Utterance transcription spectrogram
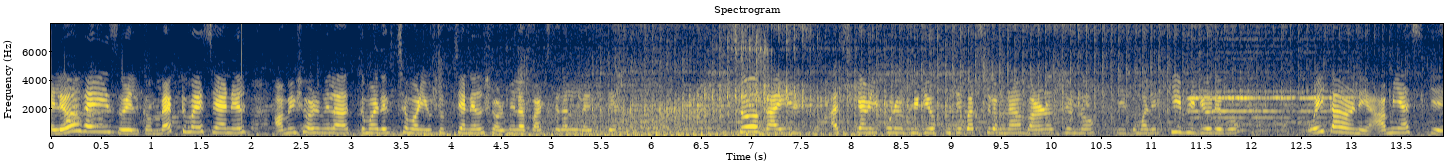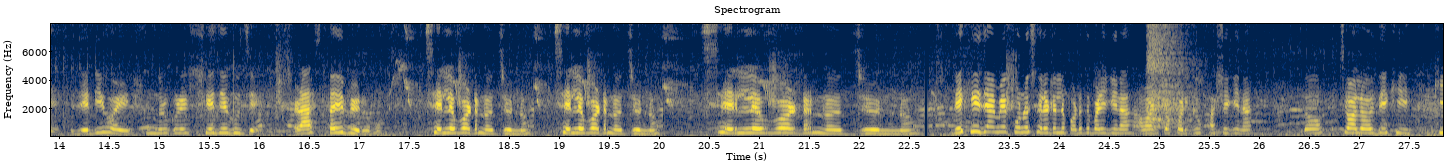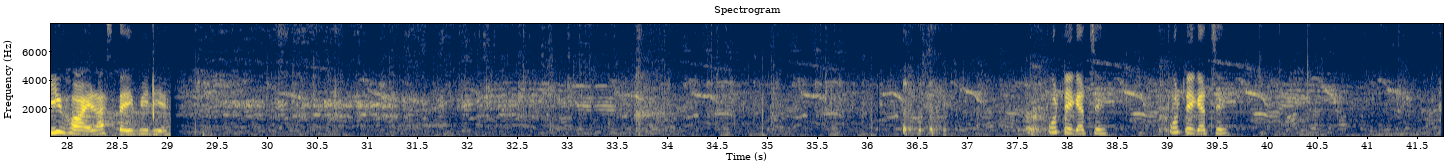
Hello guys welcome back to my channel. আমি শর্মিলা, তোমরা দেখছ আমার YouTube channel Sharmila personal lifestyle so guys আজকে আমি কোনো ভিডিও খুঁজে পাচ্ছিলাম না বানানোর জন্য কি তোমাদের কি ভিডিও দেব। ওই কারণে আমি আজকে রেডি হয়ে সুন্দর করে সেজে গুজে রাস্তায় বেরোবো। ছেলে পটানোর জন্য, ছেলে পটানোর জন্য, ছেলে পটানোর জন্য। দেখি যে আমি কোনো ছেলে টেলে পটাতে পারি কিনা, আমার চক্করে কেউ ফাঁসে কিনা। তো চলো দেখি কি হয় রাস্তায় বেরিয়ে। উঠে গেছে উঠে গেছে।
